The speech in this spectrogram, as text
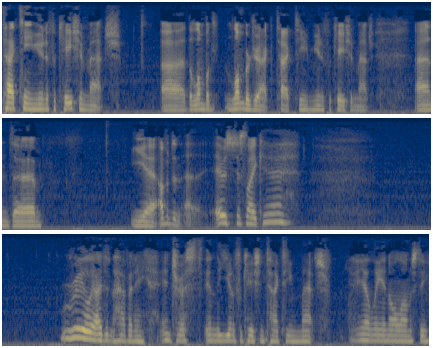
tag team unification match uh, the lumber lumberjack tag team unification match, and um, yeah, other than uh, it was just like, eh, really, I didn't have any interest in the unification tag team match, really, in all honesty.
